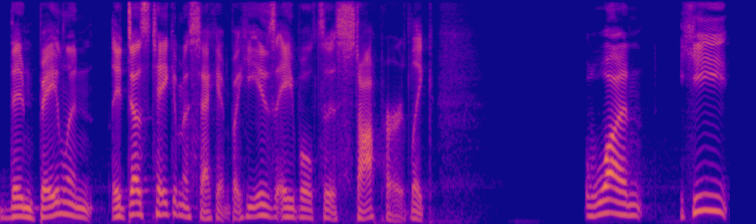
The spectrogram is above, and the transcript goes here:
then Baylan it does take him a second but he is able to stop her. Like one he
